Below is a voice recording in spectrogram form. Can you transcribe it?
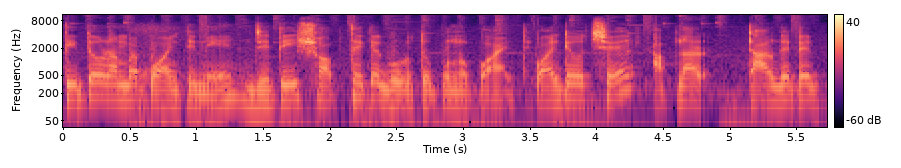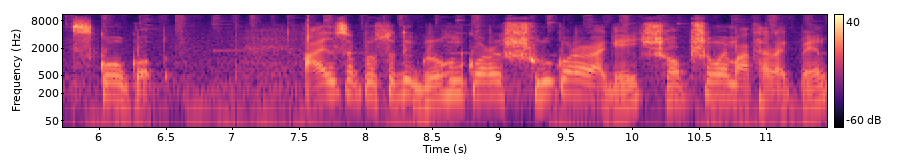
তৃতীয় নাম্বার পয়েন্টটি নিয়ে, যেটি সব থেকে গুরুত্বপূর্ণ পয়েন্ট পয়েন্টটি হচ্ছে আপনার টার্গেটেড স্কোর কত। আইএলসের প্রস্তুতি গ্রহণ করা শুরু করার আগেই সবসময় মাথায় রাখবেন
